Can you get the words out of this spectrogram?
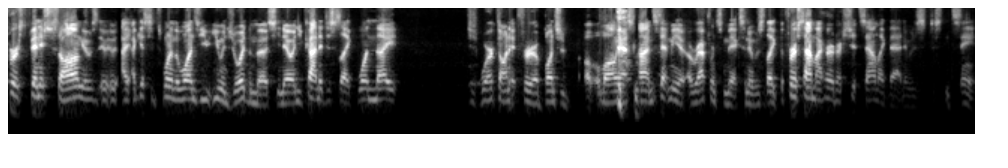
first finished song. It was, it, I I guess it's one of the ones you, you enjoyed the most, you know. And you kind of just like one night just worked on it for a bunch of a long ass time. Sent me a, a reference mix, and it was like the first time I heard our shit sound like that, and it was just insane.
